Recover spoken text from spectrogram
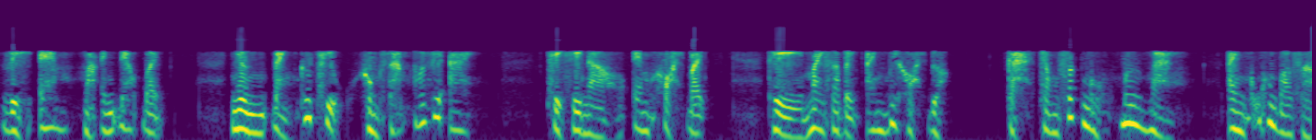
Vì em mà anh đeo bệnh, nhưng đành cứ chịu không dám nói với ai. Chỉ khi nào em khỏi bệnh, thì may ra bệnh anh mới khỏi được. Cả trong giấc ngủ mơ màng, anh cũng không bao giờ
